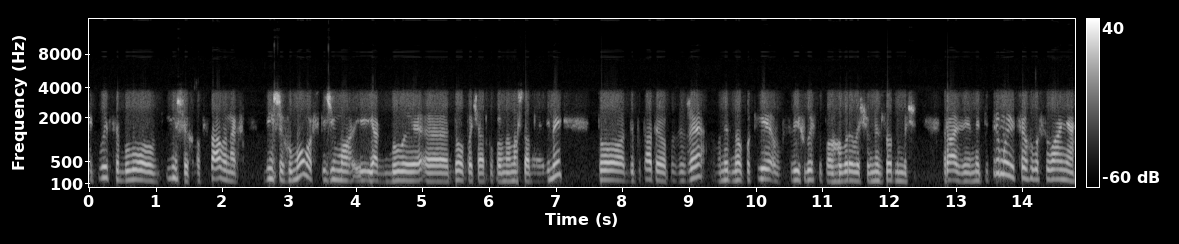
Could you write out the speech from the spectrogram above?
якби це було в інших обставинах, в інших умовах, скажімо, як були до початку повномасштабної війни, то депутати ОПЗЖ вони б навпаки в своїх виступах говорили, що вони в жодному разі не підтримують це голосування.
